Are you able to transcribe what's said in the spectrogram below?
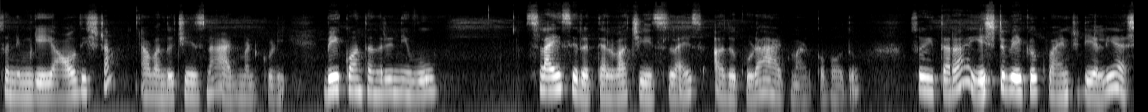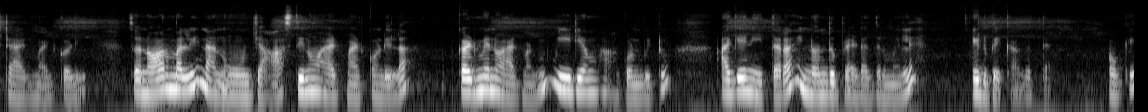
ಸೊ ನಿಮಗೆ ಯಾವುದಿಷ್ಟ ಆ ಒಂದು ಚೀಸ್ನ ಆ್ಯಡ್ ಮಾಡ್ಕೊಳ್ಳಿ ಬೇಕು ಅಂತಂದರೆ ನೀವು ಸ್ಲೈಸ್ ಇರುತ್ತೆ ಅಲ್ವಾ ಚೀಸ್ ಸ್ಲೈಸ್ ಅದು ಕೂಡ ಆ್ಯಡ್ ಮಾಡ್ಕೋಬೋದು ಸೊ ಈ ಥರ ಎಷ್ಟು ಬೇಕು ಕ್ವಾಂಟಿಟಿಯಲ್ಲಿ ಅಷ್ಟು ಆ್ಯಡ್ ಮಾಡ್ಕೊಳ್ಳಿ ಸೊ ನಾರ್ಮಲಿ ನಾನು ಜಾಸ್ತಿನೂ ಆ್ಯಡ್ ಮಾಡ್ಕೊಂಡಿಲ್ಲ. ಕಡಿಮೆನೂ ಆ್ಯಡ್ ಮಾಡಿ ಮೀಡಿಯಮ್ ಹಾಕ್ಕೊಂಡ್ಬಿಟ್ಟು ಅಗೇನ್ ಈ ಥರ ಇನ್ನೊಂದು ಬ್ರೆಡ್ ಅದ್ರ ಮೇಲೆ ಇಡಬೇಕಾಗುತ್ತೆ. ಓಕೆ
